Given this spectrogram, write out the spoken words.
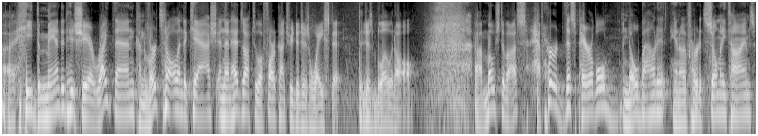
Uh, he demanded his share right then, converts it all into cash, and then heads off to a far country to just waste it, to just blow it all. Uh, most of us have heard this parable and know about it. You know, I've heard it so many times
